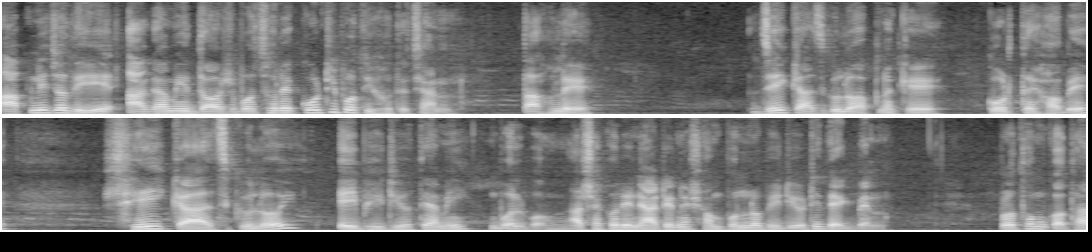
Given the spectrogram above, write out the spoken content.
আপনি যদি আগামী দশ বছরে কোটিপতি হতে চান, তাহলে যেই কাজগুলো আপনাকে করতে হবে, সেই কাজগুলোই এই ভিডিওতে আমি বলব। আশা করি নাটেনে সম্পূর্ণ ভিডিওটি দেখবেন। প্রথম কথা,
